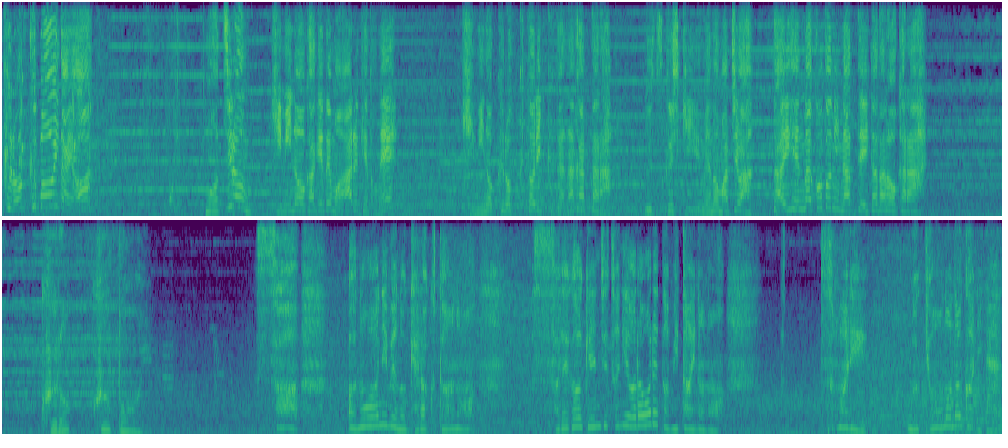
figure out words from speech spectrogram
クロックボーイだよ。もちろん君のおかげでもあるけどね。君のクロックトリックがなかったら美しき夢の街は大変なことになっていただろうから。クロックボーイ？さああのアニメのキャラクターのそれが現実に現れたみたいなの。つまり無境の中にね。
